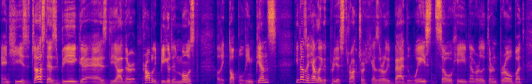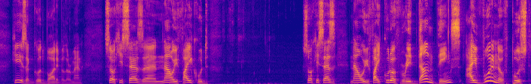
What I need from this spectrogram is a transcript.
and he's just as big as the other probably bigger than most like top olympians he doesn't have like the prettiest structure he has a really bad waist so he never really turned pro but he is a good bodybuilder man so he says uh, now if i could So he says, now if I could have redone things, I wouldn't have pushed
